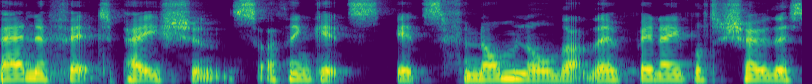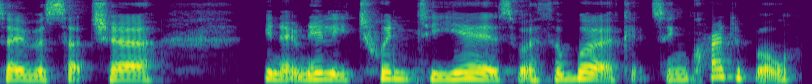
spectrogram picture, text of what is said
benefit patients. I think it's it's phenomenal that they've been able to show this over such a, you know, nearly 20 years worth of work. It's incredible.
